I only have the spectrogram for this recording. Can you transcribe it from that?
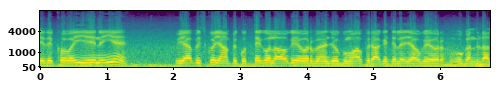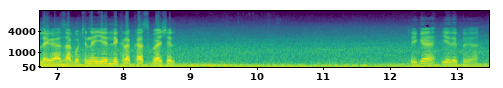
ये देखो भाई, ये नहीं है। भी आप इसको यहाँ पे कुत्ते को लाओगे और जो घुमा फिरा के चले जाओगे और वो गंद डालेगा, ऐसा कुछ नहीं, ये लिख रखा है स्पेशल ठीक है, ये देखो यार।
